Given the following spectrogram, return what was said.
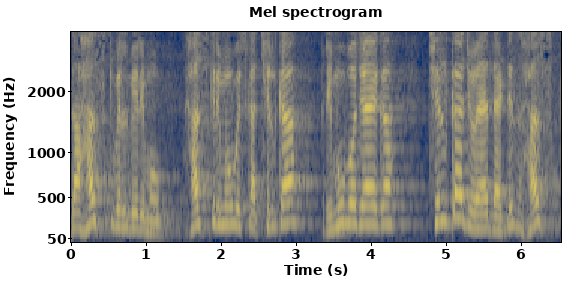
The husk will be remove husk remove इसका छिलका रिमूव हो जाएगा. छिलका जो है दैट इज़ हस्क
